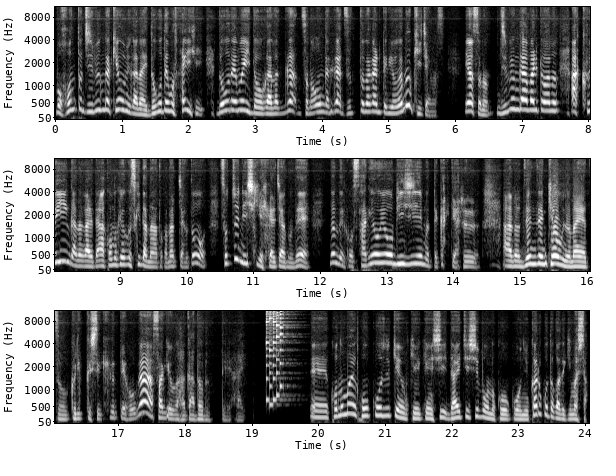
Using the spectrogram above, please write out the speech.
もうほんと自分が興味がない、どうでもない、どうでもいい動画が、その音楽がずっと流れてるようなのを聞いちゃいます。いや、その、自分が割とあの、あ、クイーンが流れて、あ、この曲好きだなとかなっちゃうと、そっちに意識が惹かれちゃうので、なんでこう、作業用 BGM って書いてある、あの、全然興味のないやつをクリックして聞くっていう方が、作業がはかどるって、はい。えー、この前高校受験を経験し、第一志望の高校に受かることができました。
